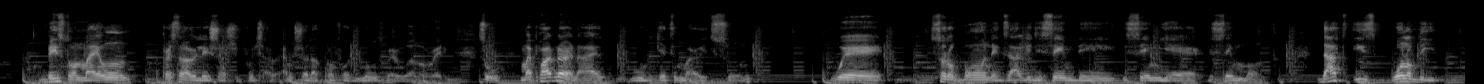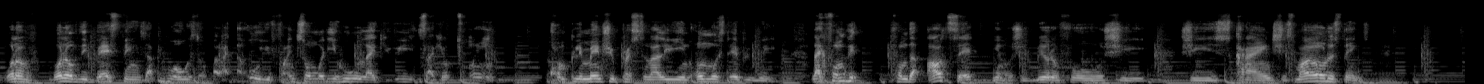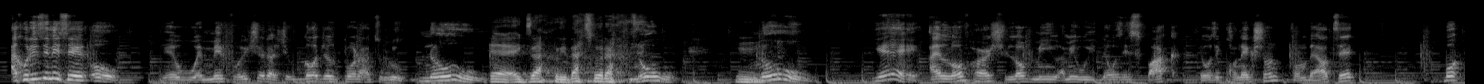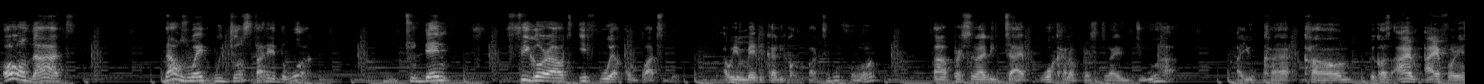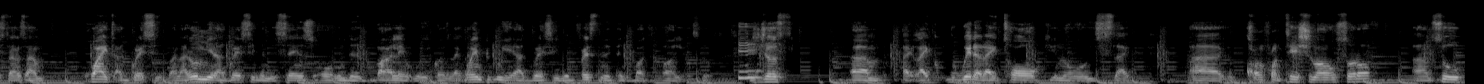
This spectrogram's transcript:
based on my own personal relationship, which I'm sure that Comfort knows very well already. So my partner and I will be getting married soon. We're sort of born exactly the same day, the same year, the same month. That is one of the one of one of the best things that people always talk about. Like, oh, you find somebody who like you, it's like your twin, complementary personality in almost every way. Like from the from the outset, you know, she's beautiful, she she's kind, she's smart, all those things. I could easily say, oh, we're made for each other. God just brought her to me. No. Yeah, exactly. That's what I. No. Mm. No. Yeah, I love her. She loved me. I mean, we there was a spark, there was a connection from the outset. But all of that, that was when we just started the work to then figure out if we are compatible. Are we medically compatible for one? Uh, personality type. What kind of personality do you have? Are you calm? Because I'm, I, for instance, I'm quite aggressive, and I don't mean aggressive in the sense or in the violent way. Because like when people hear aggressive, the first thing they think about is violence. It's just um, I, like the way that I talk. You know, it's like uh, confrontational sort of. Um, so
